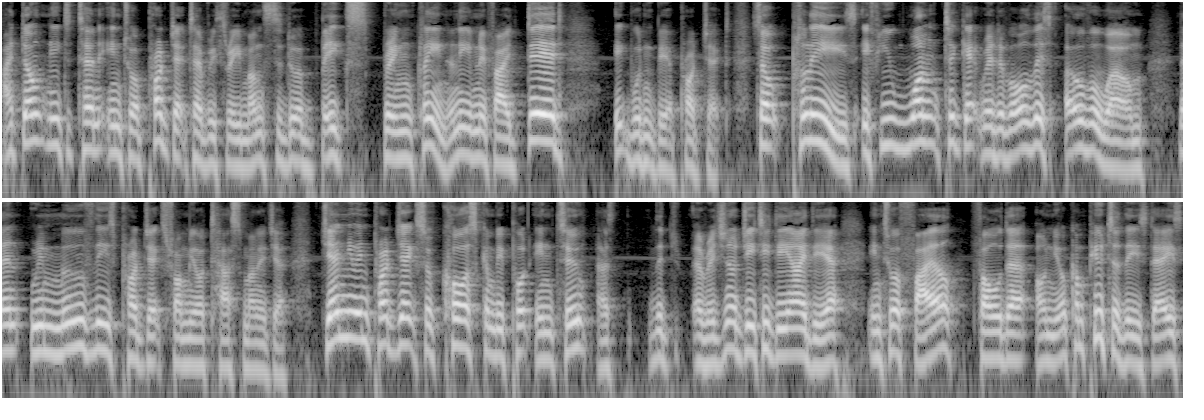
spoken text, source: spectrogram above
I don't need to turn it into a project every three months to do a big spring clean. And even if I did, it wouldn't be a project. So please, if you want to get rid of all this overwhelm, then remove these projects from your task manager. Genuine projects, of course, can be put into, as the original GTD idea, into a file folder on your computer these days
